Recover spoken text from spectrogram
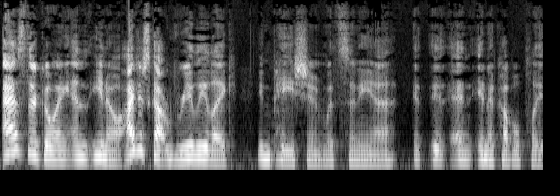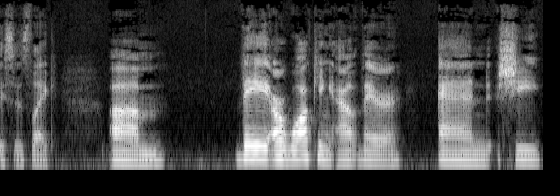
as they're going, and you know, I just got really like impatient with Sonea in, in, a couple places. Like, um, they are walking out there, and she,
